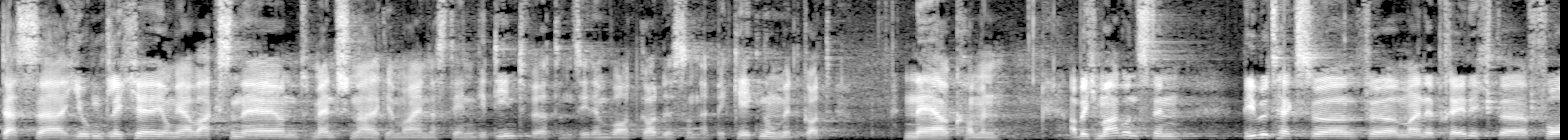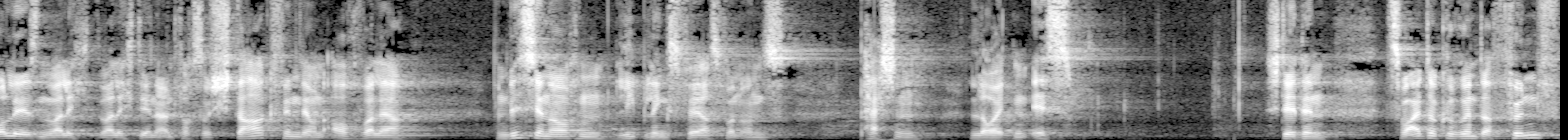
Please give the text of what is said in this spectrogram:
dass äh, Jugendliche, junge Erwachsene und Menschen allgemein, dass denen gedient wird und sie dem Wort Gottes und der Begegnung mit Gott näher kommen. Aber ich mag uns den Bibeltext für, für meine Predigt äh, vorlesen, weil ich, weil ich den einfach so stark finde und auch, weil er ein bisschen auch ein Lieblingsvers von uns Passion-Leuten ist. Steht in 2. Korinther 5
